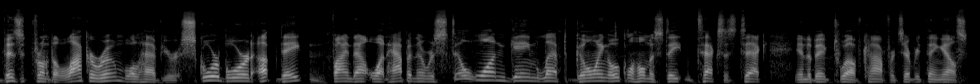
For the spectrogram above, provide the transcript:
visit from the locker room. We'll have your scoreboard update and find out what happened. There was still one game left going Oklahoma State and Texas Tech in the Big 12 Conference. Everything else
